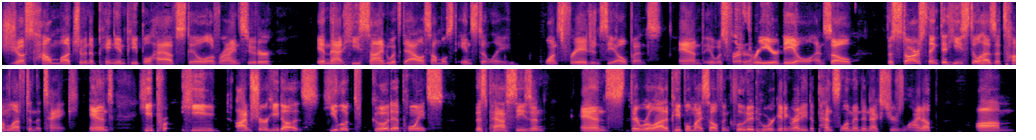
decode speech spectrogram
just how much of an opinion people have still of Ryan Suter, in that he signed with Dallas almost instantly once free agency opens, and it was for a three year deal, and so the Stars think that he still has a ton left in the tank, and he he I'm sure he does. He looked good at points this past season, and there were a lot of people, myself included, who were getting ready to pencil him into next year's lineup. Um,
